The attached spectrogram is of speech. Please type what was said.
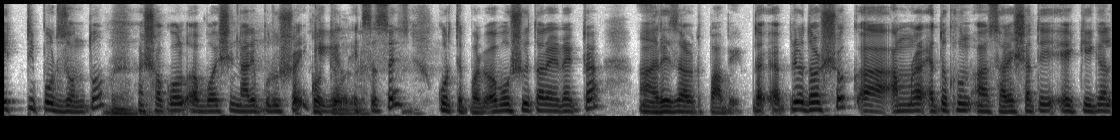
এইটটি পর্যন্ত সকল বয়সে বয়সের নারী পুরুষরাই এক্সারসাইজ করতে পারবে। অবশ্যই তারা এটা একটা রেজাল্ট পাবে। প্রিয় দর্শক আমরা এতক্ষণ স্যারের সাথে কেগাল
